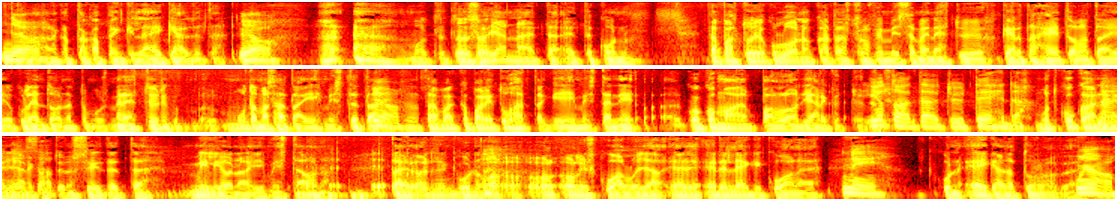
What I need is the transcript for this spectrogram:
Joo. Ainakaan takapenkillä ei käytetä. Joo. Mutta to- se on jännä, että, että kun tapahtuu joku luonnonkatastrofi, missä menehtyy kertaheitolla tai joku lentoonnettomuus, menehtyy niin kuin muutama sata ihmistä tai, Joo. tai vaikka pari tuhattakin ihmistä, niin koko maapallo on järkyttynyt. Jotain täytyy tehdä. Mutta kukaan Näin ei ole järkyttynyt siitä, että miljoona ihmistä on, tai niin kuin olisi kuollut ja, ja edelleenkin kuolee, Niin, kun ei käytä turvavyötä. joo.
